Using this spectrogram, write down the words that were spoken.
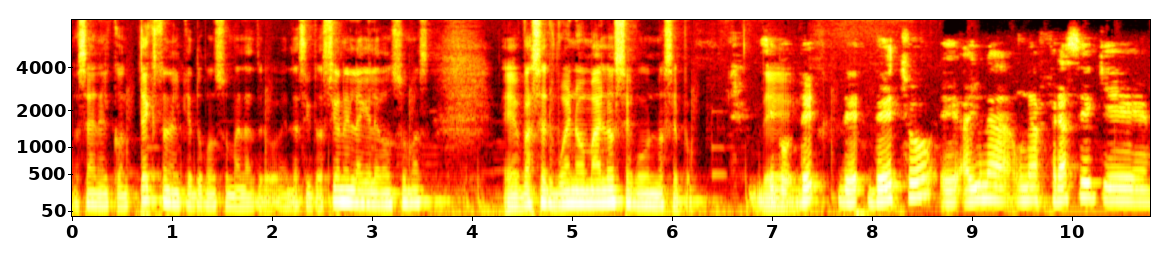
O sea, en el contexto en el que tú consumas la droga, en la situación en la que la consumas, eh, va a ser bueno o malo según, no sé. De, hecho, eh, hay una, frase que,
